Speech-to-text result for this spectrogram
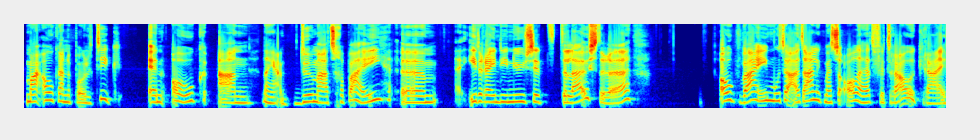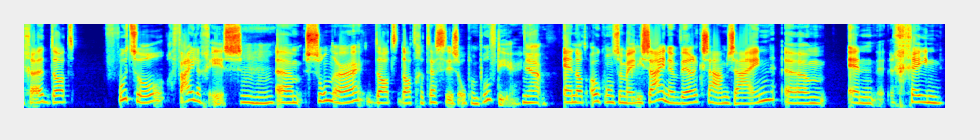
Maar ook aan de politiek. En ook aan nou ja, de maatschappij. Ehm, iedereen die nu zit te luisteren. Ook wij moeten uiteindelijk met z'n allen het vertrouwen krijgen dat voedsel veilig is. Ehm, zonder dat dat getest is op een proefdier. Ja. En dat ook onze medicijnen werkzaam zijn en geen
